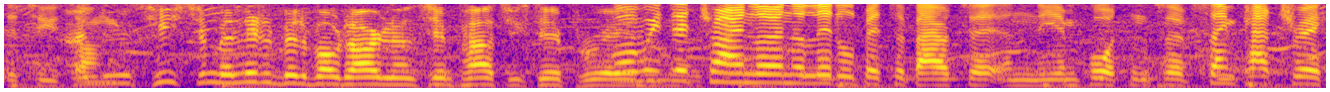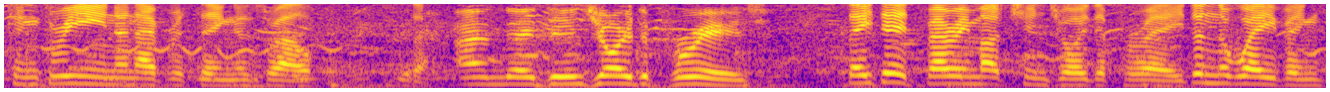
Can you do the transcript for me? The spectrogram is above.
the two songs. and you teach them a little bit about Ireland St Patrick's Day parade. Well, we did try and learn a little bit about it and the importance of St Patrick and green and everything as well. So And uh, they enjoyed the parade. They did very much enjoy the parade and the waving.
